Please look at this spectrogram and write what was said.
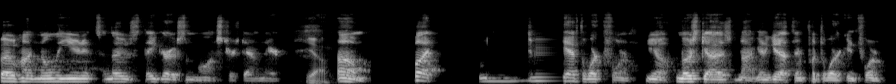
bow hunting only units, and those they grow some monsters down there. Yeah. Um, but we you have to work for them. You know, most guys not going to get out there and put the work in for them.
